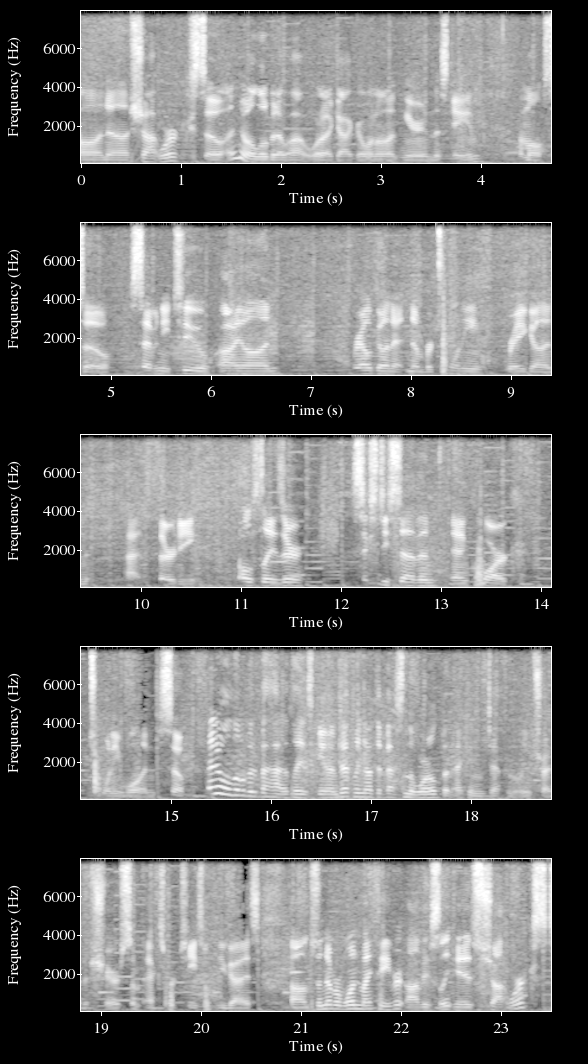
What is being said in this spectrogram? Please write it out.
on uh, shot work, so I know a little bit about what I got going on here in this game. I'm also 72 ion, railgun at number 20, ray gun at 30, pulse laser 67, and quark 21. So I know a little bit about how to play this game. I'm definitely not the best in the world, but I can definitely try to share some expertise with you guys. Um, so number one, my favorite, obviously, is Shotworks.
